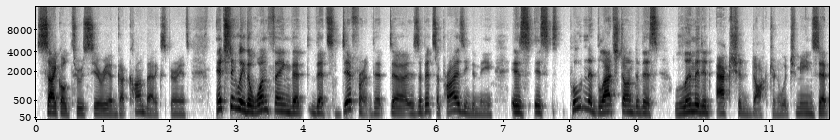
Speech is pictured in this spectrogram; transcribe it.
cycled through Syria and got combat experience. Interestingly, the one thing that that's different that uh, is a bit surprising to me is is Putin had latched onto this limited action doctrine, which means that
